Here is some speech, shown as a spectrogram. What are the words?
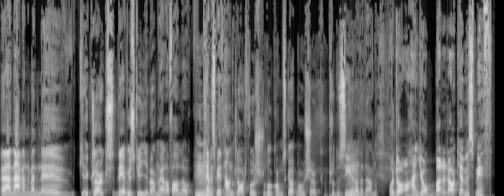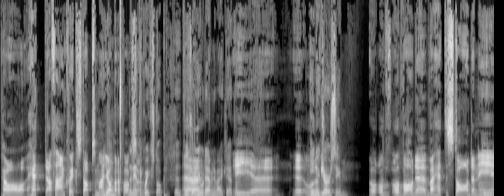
Eh, nej men, men eh, Clerks blev ju skriven i alla fall. Och Mm. Kevin Smith hann klart först och då kom Scott Mosher och producerade Mm. den. Och, då, och han jobbade då, Kevin Smith, på... Hette affären Quickstop som han jobbade på också? Den heter Quickstop. Det, det tror jag han gjorde även i verkligheten. I, I... Uh, uh, New Jersey. Och, och, och var det... Vad hette staden i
